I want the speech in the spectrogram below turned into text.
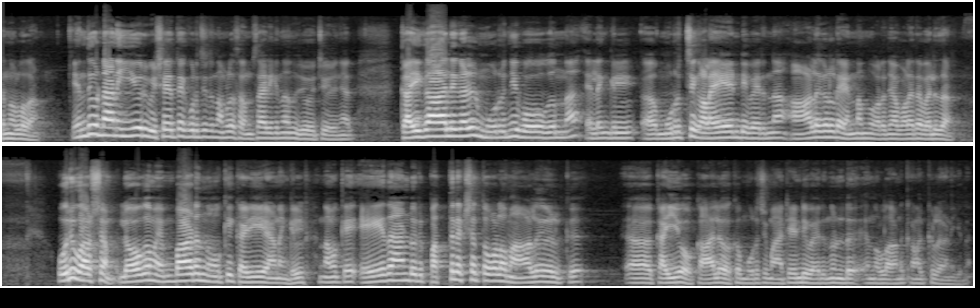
എന്നുള്ളതാണ്. എന്തുകൊണ്ടാണ് ഈ ഒരു വിഷയത്തെക്കുറിച്ചിട്ട് നമ്മൾ സംസാരിക്കുന്നതെന്ന് ചോദിച്ചു കഴിഞ്ഞാൽ കൈകാലുകൾ മുറിഞ്ഞു പോകുന്ന അല്ലെങ്കിൽ മുറിച്ച് കളയേണ്ടി വരുന്ന ആളുകളുടെ എണ്ണം എന്ന് പറഞ്ഞാൽ വളരെ വലുതാണ്. ഒരു വർഷം ലോകമെമ്പാടും നോക്കി കഴിയുകയാണെങ്കിൽ നമുക്ക് ഏതാണ്ട് ഒരു പത്ത് ലക്ഷത്തോളം ആളുകൾക്ക് ആ, കയ്യോ കാലോ ഒക്കെ മുറിച്ച് മാറ്റേണ്ടി വരുന്നുണ്ട് എന്നുള്ളതാണ് കണക്കുകൾ കാണിക്കുന്നത്.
